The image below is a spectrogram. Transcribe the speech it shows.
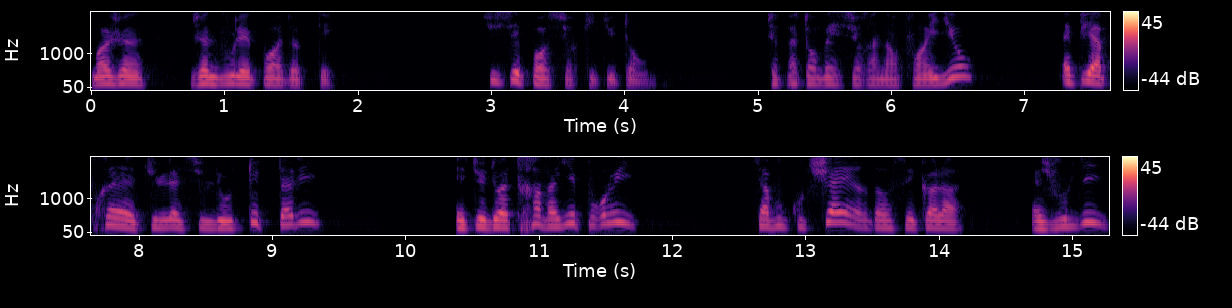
Moi, je, je ne voulais pas adopter. Tu sais pas sur qui tu tombes. Tu peux tomber sur un enfant idiot. Et puis après, tu le laisses sur le dos toute ta vie. Et tu dois travailler pour lui. Ça vous coûte cher dans ces cas-là. Et je vous le dis,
